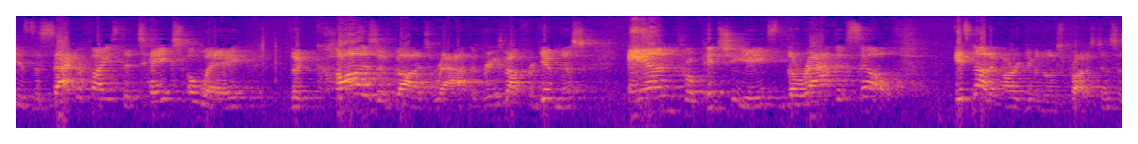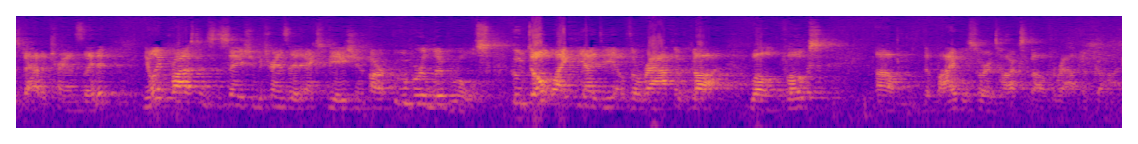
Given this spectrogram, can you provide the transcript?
is the sacrifice that takes away the cause of God's wrath, it brings about forgiveness, and propitiates the wrath itself. It's not an argument amongst Protestants as to how to translate it. The only Protestants that say it should be translated expiation are uber liberals who don't like the idea of the wrath of God. Well, folks, um, the Bible sort of talks about the wrath of God.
